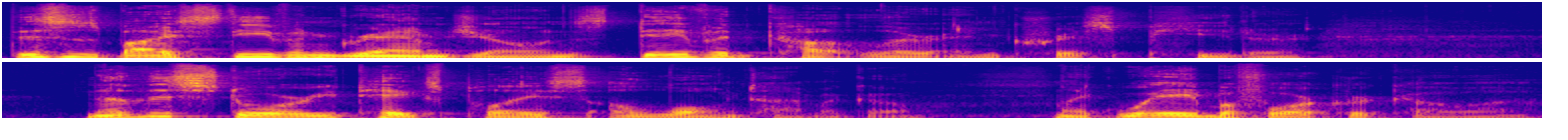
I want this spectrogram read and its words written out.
This is by Stephen Graham Jones, David Cutler, and Chris Peter. Now, this story takes place a long time ago, like way before Krakoa.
